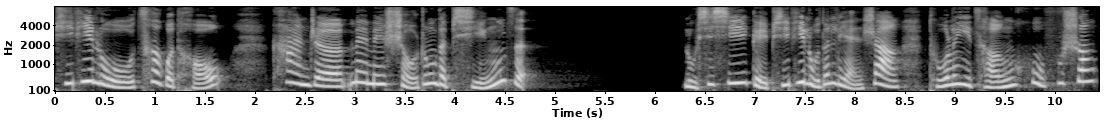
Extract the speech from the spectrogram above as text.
皮皮鲁侧过头，看着妹妹手中的瓶子。鲁西西给皮皮鲁的脸上涂了一层护肤霜。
